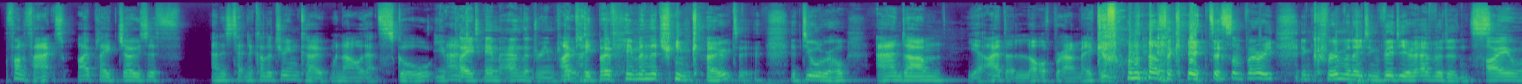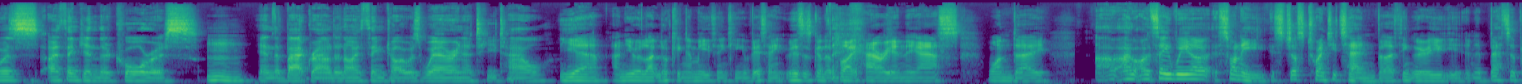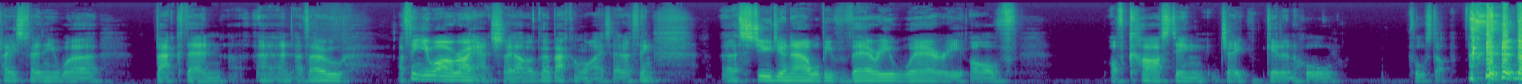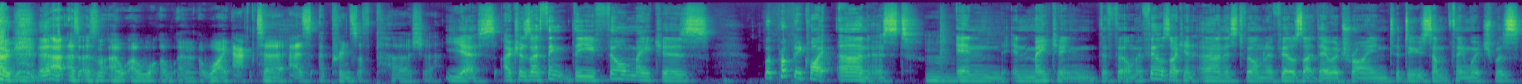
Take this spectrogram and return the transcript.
fun fact: I played Joseph and his Technicolor Dreamcoat when I was at school. you and played him and the Dreamcoat. I played both him and the Dreamcoat, a dual role, and um, yeah, I had a lot of brown makeup on when I was a kid. There's some very incriminating video evidence. I was, I think, in the chorus Mm. in the background, and I think I was wearing a tea towel. Yeah, and you were like looking at me, thinking this ain't this is going to bite Harry in the ass one day. I, I would say we are. It's funny. It's just 2010, but I think we're in a better place than you were back then. And although I think you are right, actually, I'll go back on what I said. I think a studio now will be very wary of of casting Jake Gyllenhaal. Full stop. no, as, as a, a, a, a white actor as a Prince of Persia. Yes, because I think the filmmakers were probably quite earnest Mm. in in making the film. It feels like an earnest film, and it feels like they were trying to do something which was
